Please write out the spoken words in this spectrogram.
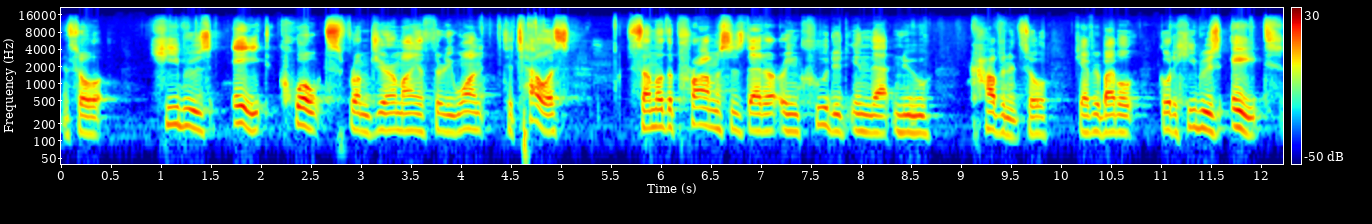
And so Hebrews 8 quotes from Jeremiah 31 to tell us some of the promises that are included in that new covenant. So if you have your Bible, go to Hebrews 8.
